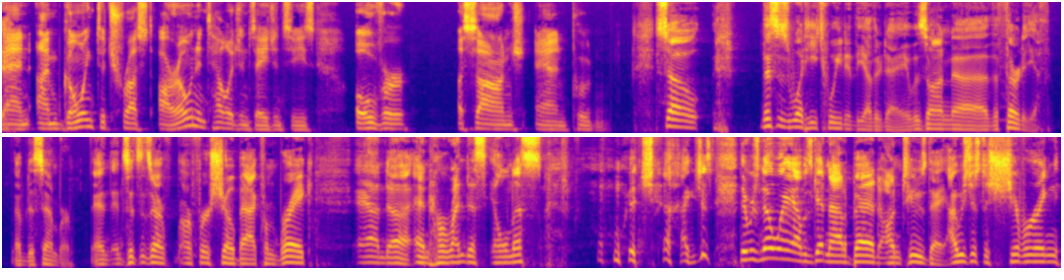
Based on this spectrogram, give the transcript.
and I'm going to trust our own intelligence agencies over Assange and Putin. So this is what he tweeted the other day. It was on uh, the 30th of December. And, and since it's our, our first show back from break and uh, and horrendous illness, which I just there was no way I was getting out of bed on Tuesday. I was just a shivering,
